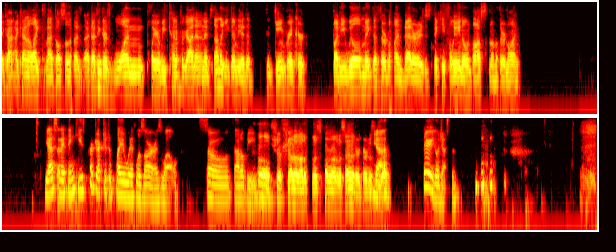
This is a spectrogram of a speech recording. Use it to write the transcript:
I, I kind of like the fact also. I, I think there's one player we kind of forgot, and it's not like he's going to be a, a game breaker, but he will make the third line better. Is Nicky Foligno in Boston on the third line? Yes, and I think he's projected to play with Lazar as well. So that'll be Oh, sh- shout out Ottawa, former Ottawa Senator Curtis Yeah. Lazar. there. You go, Justin. Those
